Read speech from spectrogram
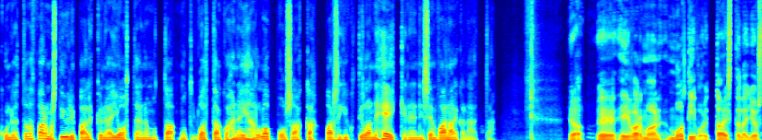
kunnioittavat varmasti ylipäällikkönä ja johtajana, mutta, mutta luottaako hänen ihan loppuun saakka, varsinkin kun tilanne heikkenee, niin sen vaan aika näyttää ja e, ei varmaan motivoi taistella, jos,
